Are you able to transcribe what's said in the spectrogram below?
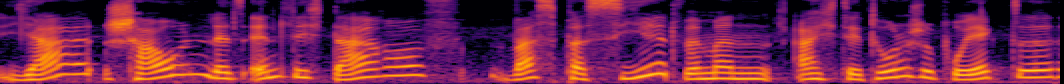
ja schauen letztendlich darauf, was passiert, wenn man architektonische Projekte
